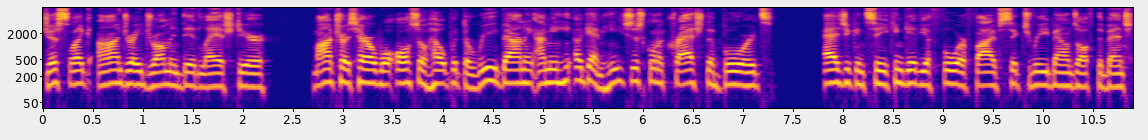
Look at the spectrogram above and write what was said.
just like Andre Drummond did last year. Montrezl Harrell will also help with the rebounding. I mean, he, again, he's just going to crash the boards. As you can see, he can give you four, five, six rebounds off the bench.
